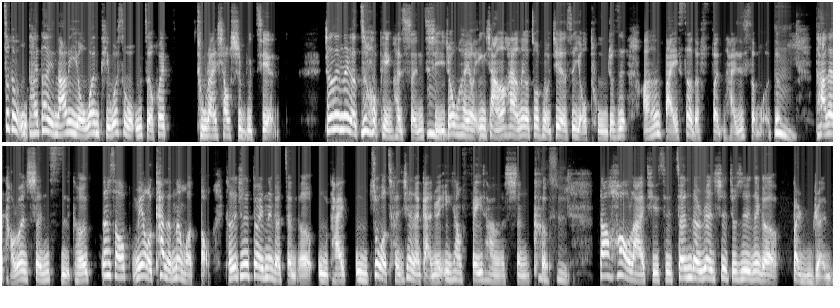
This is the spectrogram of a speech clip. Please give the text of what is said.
这个舞台到底哪里有问题？为什么舞者会突然消失不见？就是那个作品很神奇，就我很有印象。然后还有那个作品，我记得是有图，就是好像白色的粉还是什么的。他在讨论生死，可是那时候没有看的那么懂，可是就是对那个整个舞台舞作呈现的感觉印象非常的深刻。是到后来，其实真的认识就是那个本人，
